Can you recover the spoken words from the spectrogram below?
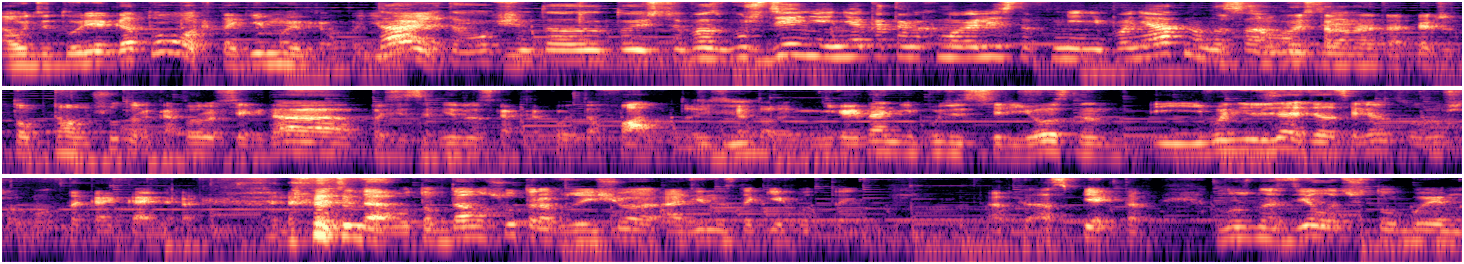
аудитории готова к таким играм, Да, понимаешь? это, в общем-то, то есть возбуждение некоторых моралистов мне непонятно на с самом другой деле. стороны, это опять же топ-даун шутер, который всегда позиционируется как какой-то фан, то есть Мгм. который никогда не будет серьезным, и его нельзя сделать серьезным, потому что ну, такая камера. Кстати, да, у топ-даун шутеров же еще один из таких вот э, аспектов. Нужно сделать, чтобы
